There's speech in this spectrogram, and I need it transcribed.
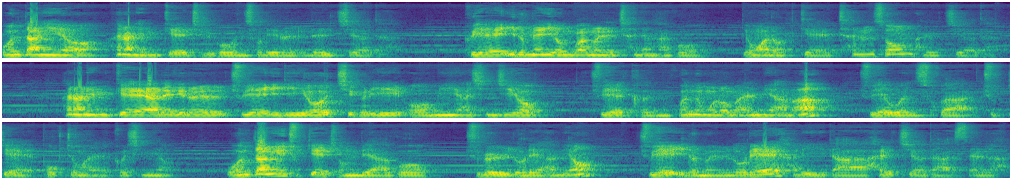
온 땅이여 하나님께 즐거운 소리를 낼지어다. 그의 이름의 영광을 찬양하고 영화롭게 찬송할지어다. 하나님께 아뢰기를 주의 일이 어찌 그리 어미하신지요. 주의 큰 권능으로 말미암아 주의 원수가 주께 복종할 것이며 온 땅이 주께 경배하고 주를 노래하며 주의 이름을 노래하리이다 할지어다 셀라.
